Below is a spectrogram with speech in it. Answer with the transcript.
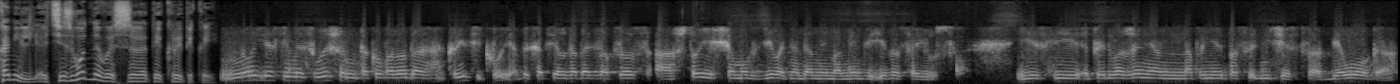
камиль ці згодны вы с этой крытыкай ну если мы слышим такого рода критику я бы хотел задать вопрос а что еще мог сделать на данный момент евросоюз если предложение, например, посредничества, диалога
